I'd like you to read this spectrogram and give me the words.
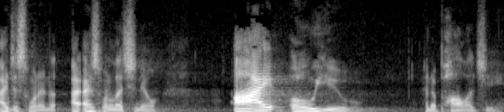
I just want to let you know, I owe you an apology.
